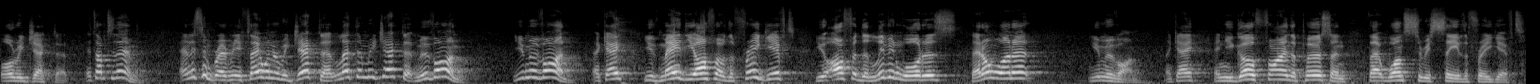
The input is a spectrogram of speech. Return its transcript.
or reject it. It's up to them. And listen, brethren, if they want to reject it, let them reject it. Move on. You move on, okay? You've made the offer of the free gift, you offer the living waters, they don't want it, you move on, okay? And you go find the person that wants to receive the free gift.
